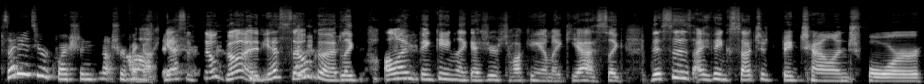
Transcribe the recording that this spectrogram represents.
Does that answer your question? Not sure if I ah, got it. Yes, it's so good. Yes, so good. Like all I'm thinking, like as you're talking, I'm like, yes, like this is, I think, such a big challenge for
